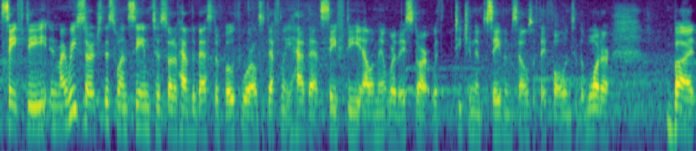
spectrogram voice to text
safety. In my research, this one seemed to sort of have the best of both worlds. It definitely had that safety element where they start with teaching them to save themselves if they fall into the water. But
